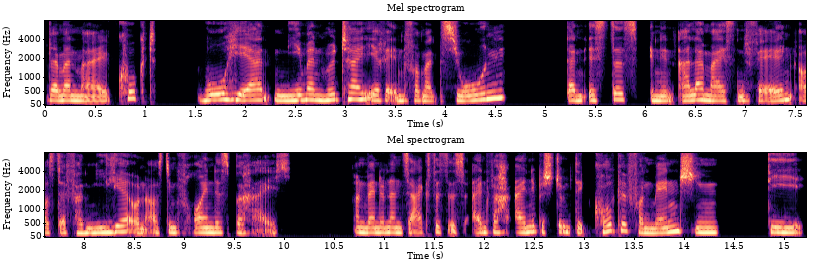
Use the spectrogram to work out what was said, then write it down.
Wenn man mal guckt, woher nehmen Mütter ihre Informationen, dann ist es in den allermeisten Fällen aus der Familie und aus dem Freundesbereich. Und wenn du dann sagst, es ist einfach eine bestimmte Gruppe von Menschen, die,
